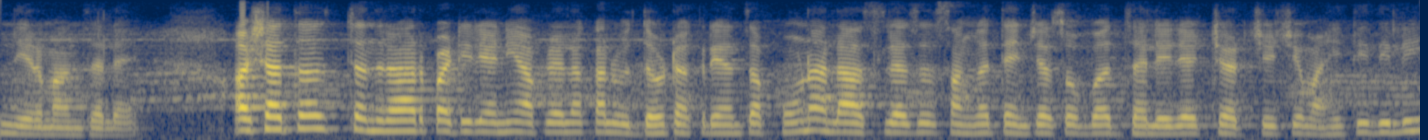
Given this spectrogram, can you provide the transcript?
निर्माण झाला आहे अशातच चंद्रहार पाटील यांनी आपल्याला काल उद्धव ठाकरे यांचा फोन आला असल्याचं सांगत त्यांच्यासोबत झालेल्या चर्चेची माहिती दिली.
